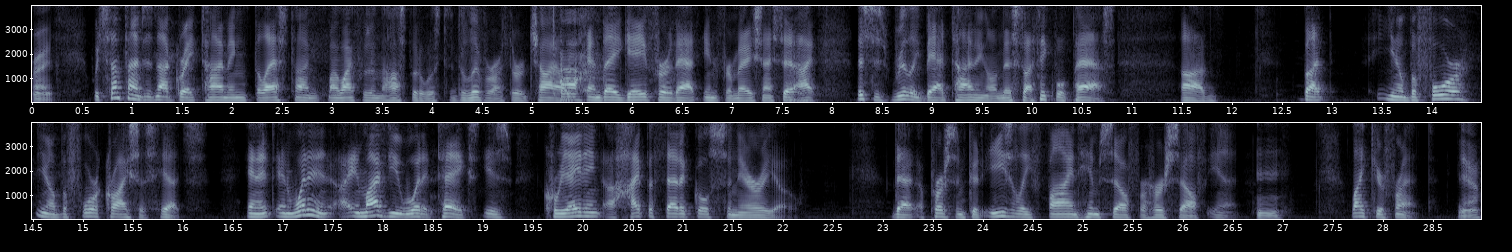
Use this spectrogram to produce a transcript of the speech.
Right. Which sometimes is not great timing. The last time my wife was in the hospital was to deliver our third child, and they gave her that information. I said, "I this is really bad timing on this, so I think we'll pass." Um, but you know, before you know, before crisis hits, and it and what it, in my view, what it takes is creating a hypothetical scenario that a person could easily find himself or herself in, like your friend. Yeah.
